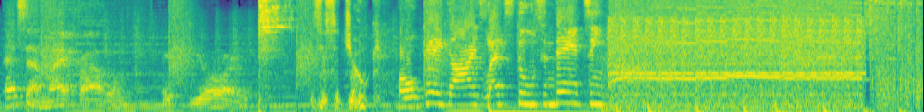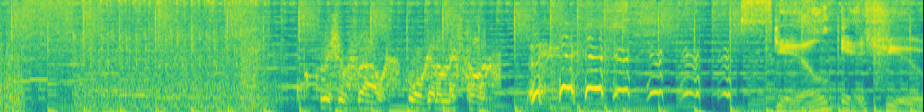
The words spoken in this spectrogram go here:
That's not my problem. It's yours. Is this a joke? Okay, guys, let's do some dancing. Mission failed. We'll get him next time. Skill issue.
